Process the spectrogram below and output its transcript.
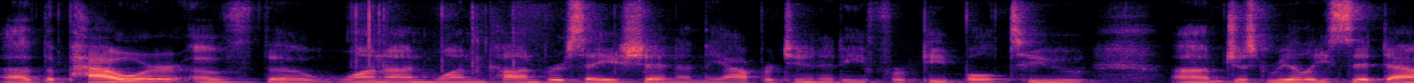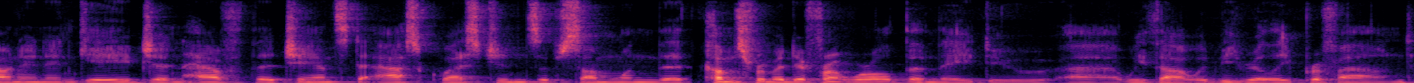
uh, the power of the one-on-one conversation and the opportunity for people to um, just really sit down and engage and have the chance to ask questions of someone that comes from a different world than they do, uh, we thought would be really profound.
